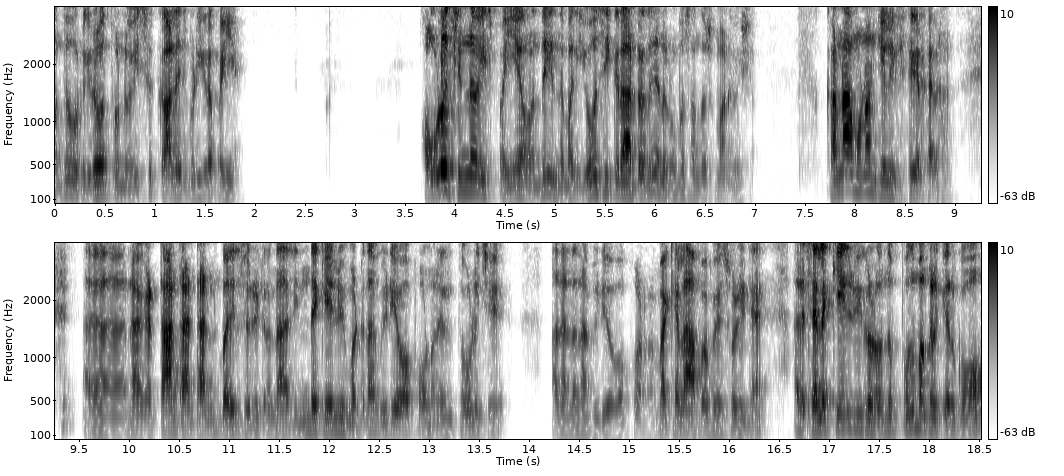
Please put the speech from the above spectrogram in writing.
வந்து ஒரு இருபத்தொன்று வயசு காலேஜ் படிக்கிற பையன். அவ்வளோ சின்ன வயசு பையன் வந்து இந்த மாதிரி யோசிக்கிறான்றது எனக்கு ரொம்ப சந்தோஷமான விஷயம். கண்ணாமண்ணான்னு கேள்வி கேட்குறாரு நாங்கள் டான் டான் டான் பதில் சொல்லிட்டு இருந்தேன் அது இந்த கேள்வி மட்டும் தான் வீடியோவாக போகணும்னு எனக்கு தோணுச்சு. அதனால தான் நான் வீடியோவாக போடுறேன். பாக்கியெல்லாம் அப்போ போய் சொல்லிட்டேன். அதில் சில கேள்விகள் வந்து பொதுமக்களுக்கு இருக்கும்.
